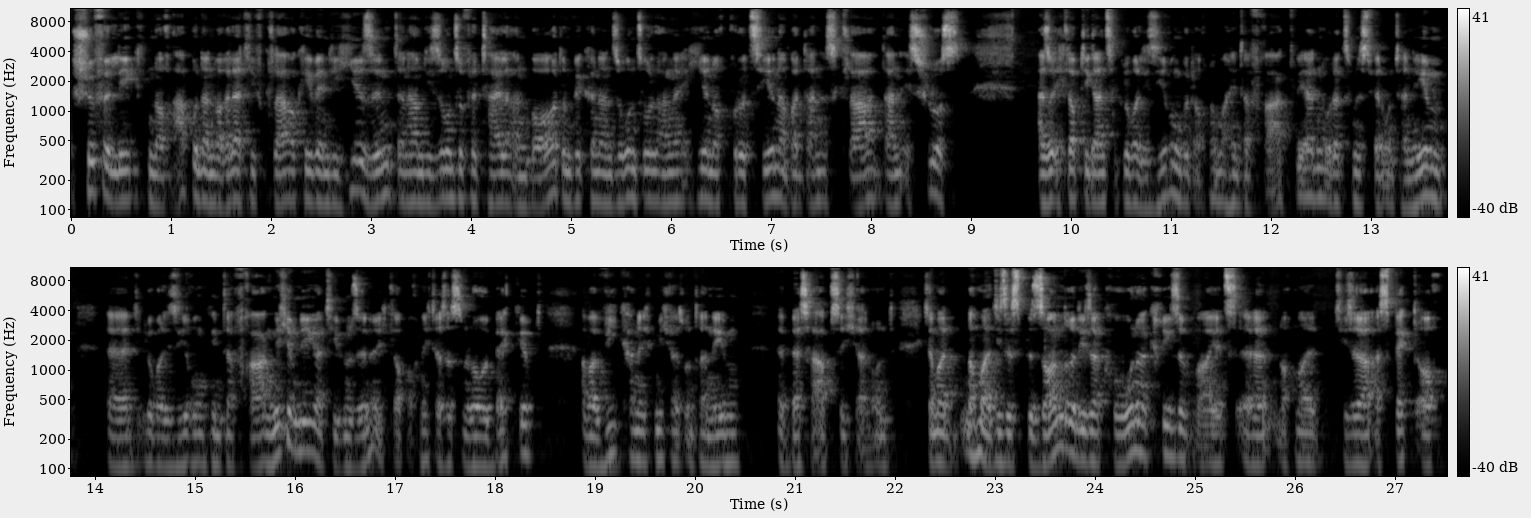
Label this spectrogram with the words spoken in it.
Schiffe legten noch ab und dann war relativ klar, okay, wenn die hier sind, dann haben die so und so viele Teile an Bord und wir können dann so und so lange hier noch produzieren, aber dann ist klar, dann ist Schluss. Also ich glaube, die ganze Globalisierung wird auch nochmal hinterfragt werden oder zumindest werden Unternehmen äh, die Globalisierung hinterfragen. Nicht im negativen Sinne. Ich glaube auch nicht, dass es ein Rollback gibt. Aber wie kann ich mich als Unternehmen äh, besser absichern? Und ich sag mal, nochmal, dieses Besondere dieser Corona-Krise war jetzt äh, nochmal dieser Aspekt auch,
